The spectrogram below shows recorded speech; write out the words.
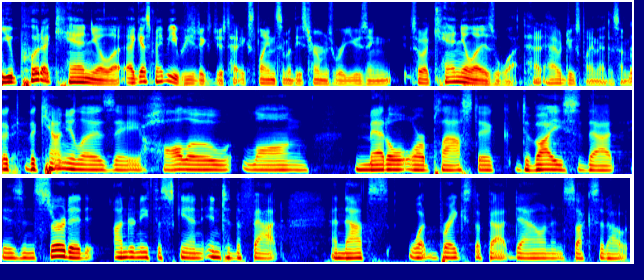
you put a cannula, I guess maybe we should just explain some of these terms we're using. So a cannula is what? How, how would you explain that to somebody? The, the cannula is a hollow, long metal or plastic device that is inserted underneath the skin into the fat. And that's what breaks the fat down and sucks it out.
